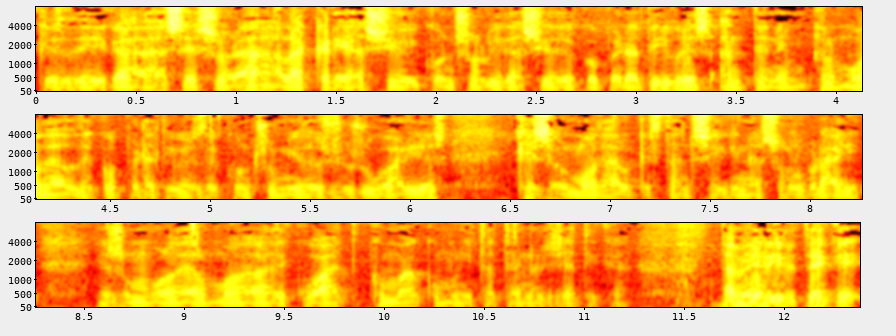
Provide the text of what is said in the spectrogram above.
que es dedica a assessorar a la creació i consolidació de cooperatives, entenem que el model de cooperatives de consumidors i usuàries, que és el model que estan seguint a Solbrai, és un model molt adequat com a comunitat energètica. També dir-te que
